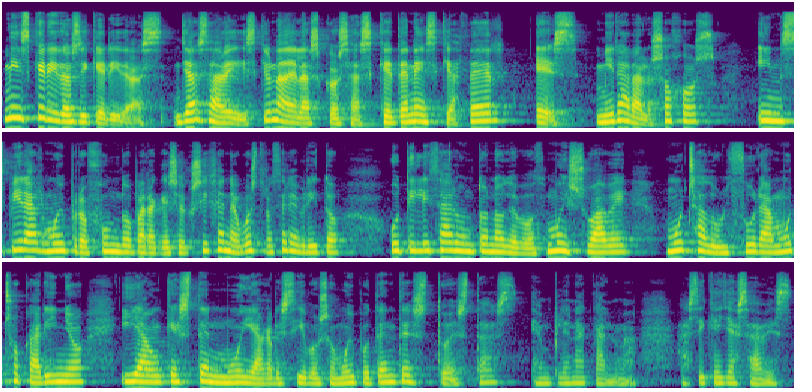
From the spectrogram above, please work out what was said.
mis queridos y queridas, ya sabéis que una de las cosas que tenéis que hacer es mirar a los ojos, inspirar muy profundo para que se oxigene vuestro cerebrito, utilizar un tono de voz muy suave, mucha dulzura, mucho cariño y aunque estén muy agresivos o muy potentes, tú estás en plena calma. Así que ya sabes,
